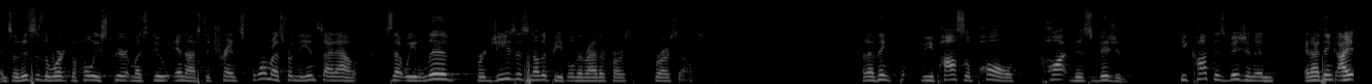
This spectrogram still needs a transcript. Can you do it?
And so, this is the work the Holy Spirit must do in us to transform us from the inside out so that we live for Jesus and other people than rather for, for ourselves. And I think the Apostle Paul caught this vision. He caught this vision, and, and I think I,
